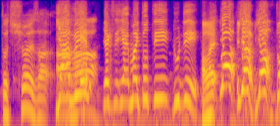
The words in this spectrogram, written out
To čo je za... Já Aha. vím, jak si, jak mají to ty dudy. Ale Jo, jo, jo, to...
